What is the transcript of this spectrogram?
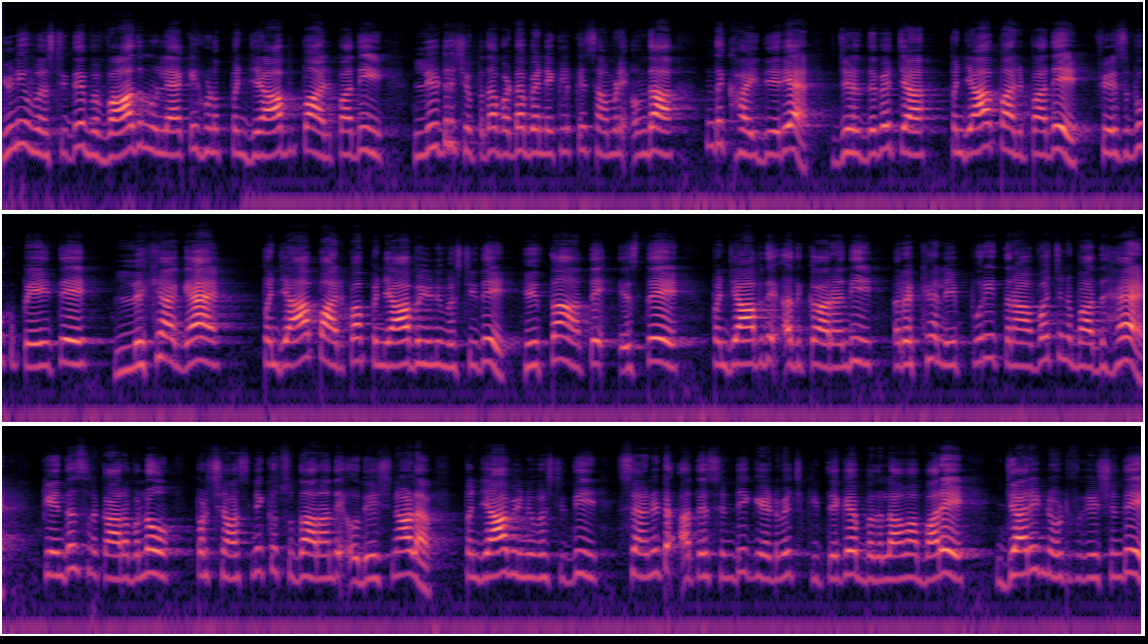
ਯੂਨੀਵਰਸਿਟੀ ਦੇ ਵਿਵਾਦ ਨੂੰ ਲੈ ਕੇ ਹੁਣ ਪੰਜਾਬ ਭਾਜਪਾ ਦੀ ਲੀਡਰਸ਼ਿਪ ਦਾ ਵੱਡਾ ਬਿਆਨ ਨਿਕਲ ਕੇ ਸਾਹਮਣੇ ਆਉਂਦਾ ਦਿਖਾਈ ਦੇ ਰਿਹਾ ਹੈ, ਜਿਸ ਦੇ ਵਿੱਚ ਪੰਜਾਬ ਭਾਜਪਾ ਦੇ ਫੇਸਬੁੱਕ ਪੇਜ ਤੇ ਲਿਖਿਆ ਗਿਆ ਹੈ, ਪੰਜਾਬ ਭਾਜਪਾ ਪੰਜਾਬ ਯੂਨੀਵਰਸਿਟੀ ਦੇ ਹਿੱਤਾਂ ਅਤੇ ਇਸ ਤੇ ਪੰਜਾਬ ਦੇ ਅਧਿਕਾਰਾਂ ਦੀ ਰੱਖਿਆ ਲਈ ਪੂਰੀ ਤਰ੍ਹਾਂ ਵਚਨਬੱਧ ਹੈ। ਕੇਂਦਰ ਸਰਕਾਰ ਵੱਲੋਂ ਪ੍ਰਸ਼ਾਸਨਿਕ ਸੁਧਾਰਾਂ ਦੇ ਉਦੇਸ਼ ਨਾਲ ਪੰਜਾਬ ਯੂਨੀਵਰਸਿਟੀ ਦੀ ਸੈਨੇਟ ਅਤੇ ਸਿੰਡੀਕੇਟ ਵਿੱਚ ਕੀਤੇ ਗਏ ਬਦਲਾਵਾਂ ਬਾਰੇ ਜਾਰੀ ਨੋਟੀਫਿਕੇਸ਼ਨ ਦੇ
